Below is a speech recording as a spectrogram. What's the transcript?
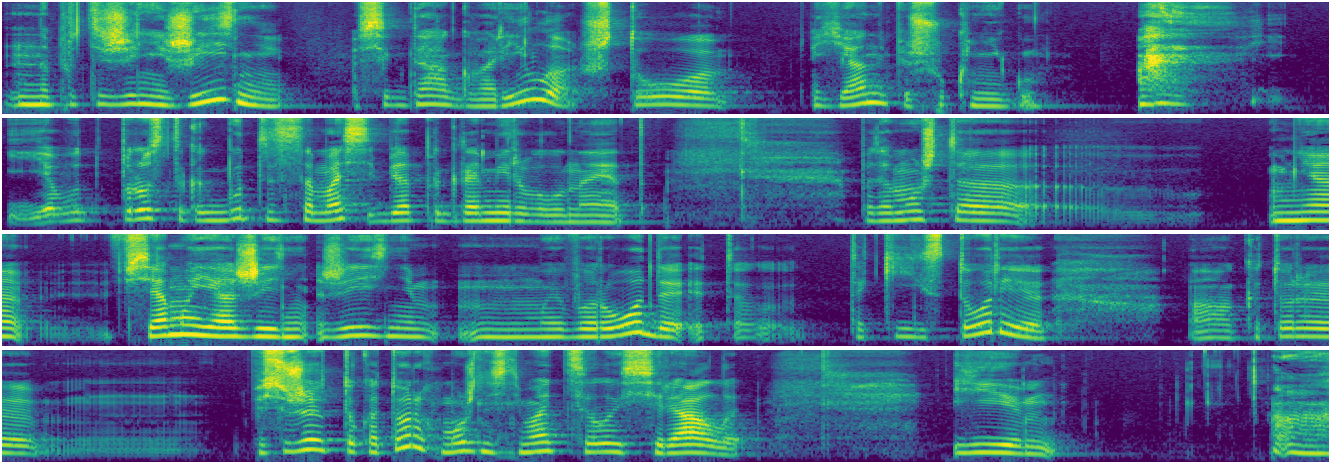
на протяжении жизни всегда говорила, что я напишу книгу. Я вот просто как будто сама себя программировала на это. Потому что у меня вся моя жизнь, жизнь моего рода — это такие истории, а, которые, по сюжету которых можно снимать целые сериалы. И а,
